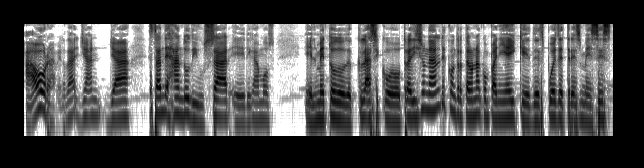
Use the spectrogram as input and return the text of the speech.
ahora, ¿verdad? Ya, ya están dejando de usar, eh, digamos, el método clásico tradicional de contratar a una compañía y que después de tres meses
